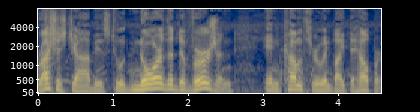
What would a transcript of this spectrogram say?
Rush's job is to ignore the diversion and come through and bite the helper.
